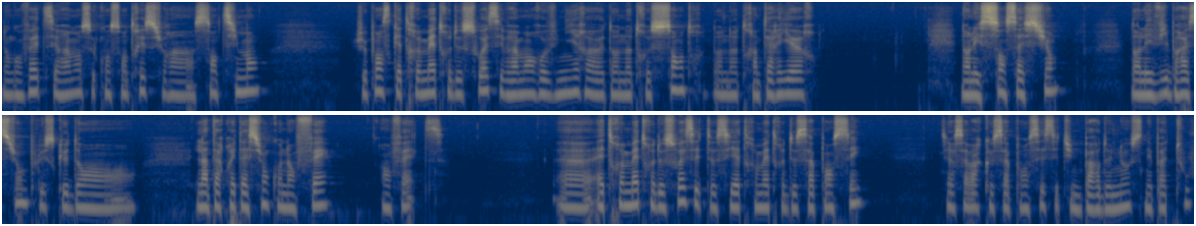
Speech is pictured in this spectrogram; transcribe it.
Donc en fait, c'est vraiment se concentrer sur un sentiment. Je pense qu'être maître de soi, c'est vraiment revenir euh, dans notre centre, dans notre intérieur, dans les sensations, dans les vibrations, plus que dans l'interprétation qu'on en fait, en fait. Euh, être maître de soi, c'est aussi être maître de sa pensée. C'est-à-dire savoir que sa pensée, c'est une part de nous, ce n'est pas tout.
